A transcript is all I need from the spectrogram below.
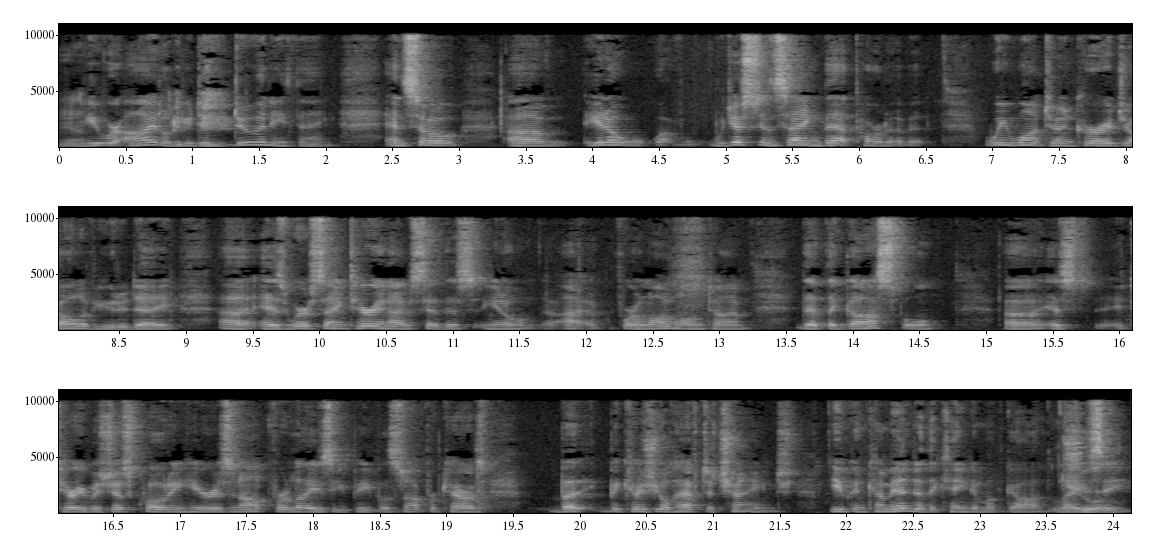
Yeah. You were idle. You didn't do anything. And so, um, you know, just in saying that part of it, we want to encourage all of you today, uh, as we're saying, Terry and I have said this, you know, I, for a long, long time, that the gospel, uh, as Terry was just quoting here, is not for lazy people, it's not for cowards, but because you'll have to change. You can come into the kingdom of God lazy.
